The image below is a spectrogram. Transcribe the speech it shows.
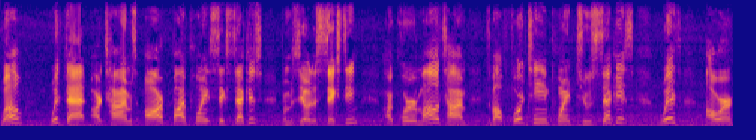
Well, with that, our times are 5.6 seconds from 0 to 60. Our quarter mile time is about 14.2 seconds with our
